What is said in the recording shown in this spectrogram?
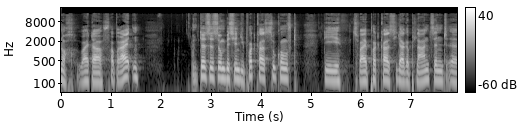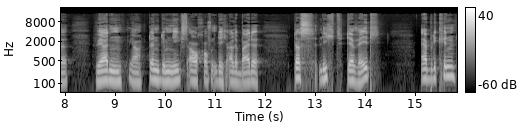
noch weiter verbreiten. Das ist so ein bisschen die Podcast-Zukunft. Die zwei Podcasts, die da geplant sind, äh, werden ja dann demnächst auch hoffentlich alle beide das Licht der Welt erblicken.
